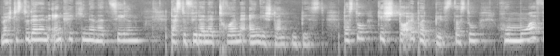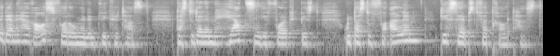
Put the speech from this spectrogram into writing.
möchtest du deinen Enkelkindern erzählen, dass du für deine Träume eingestanden bist, dass du gestolpert bist, dass du Humor für deine Herausforderungen entwickelt hast, dass du deinem Herzen gefolgt bist und dass du vor allem dir selbst vertraut hast.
